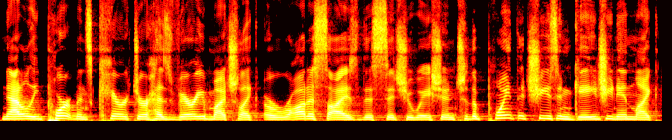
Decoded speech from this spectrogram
Natalie Portman's character has very much like eroticized this situation to the point that she's engaging in like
